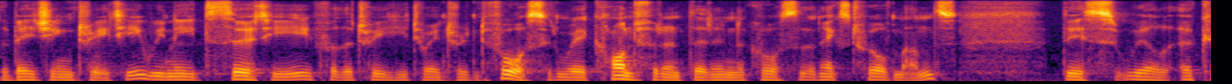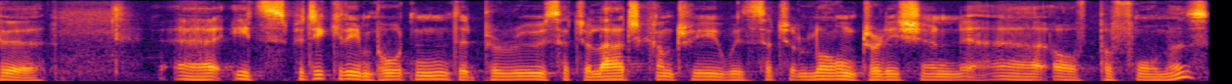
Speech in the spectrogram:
the Beijing Treaty. We need 30 for the treaty to enter into force, and we're confident that in the course of the next 12 months this will occur. Uh, it's particularly important that Peru, such a large country with such a long tradition uh, of performers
